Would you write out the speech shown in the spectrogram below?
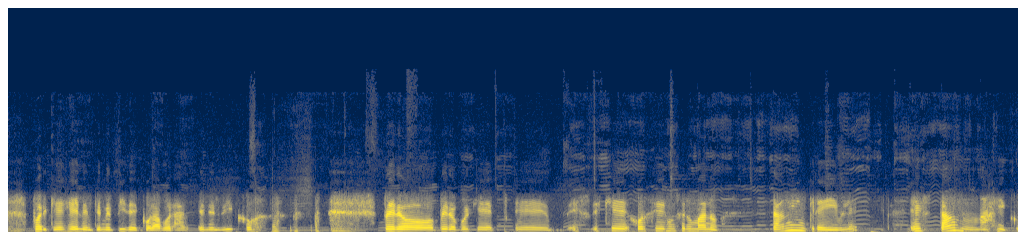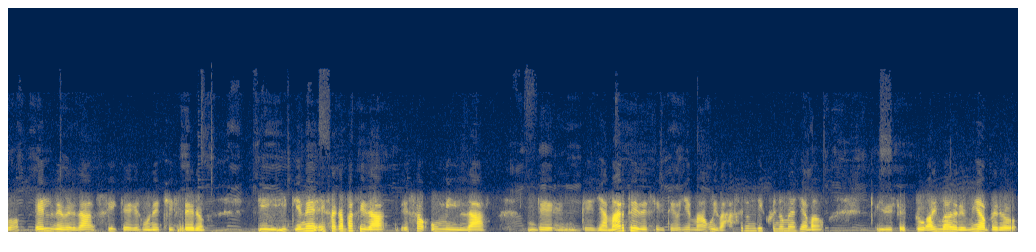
porque es él el que me pide colaborar en el disco. pero, pero porque eh, es, es que Jorge es un ser humano tan increíble es tan mágico, él de verdad sí que es un hechicero y, tiene esa capacidad, esa humildad de, llamarte y decirte, oye Magui, vas a hacer un disco y no me has llamado. Y dices tú, ay madre mía, pero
